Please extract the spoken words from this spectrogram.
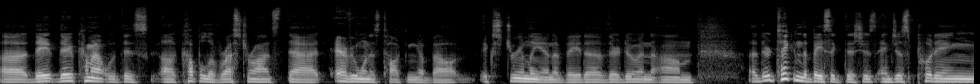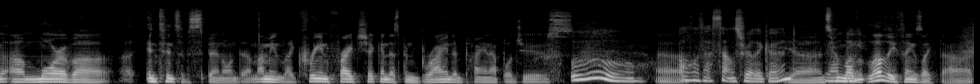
Uh, they they've come out with this uh, couple of restaurants that everyone is talking about. Extremely innovative. They're doing. Um, uh, they're taking the basic dishes and just putting um, more of a uh, intensive spin on them. I mean, like Korean fried chicken that's been brined in pineapple juice. Ooh. Uh, oh, that sounds really good. Yeah, and some lo- lovely things like that.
